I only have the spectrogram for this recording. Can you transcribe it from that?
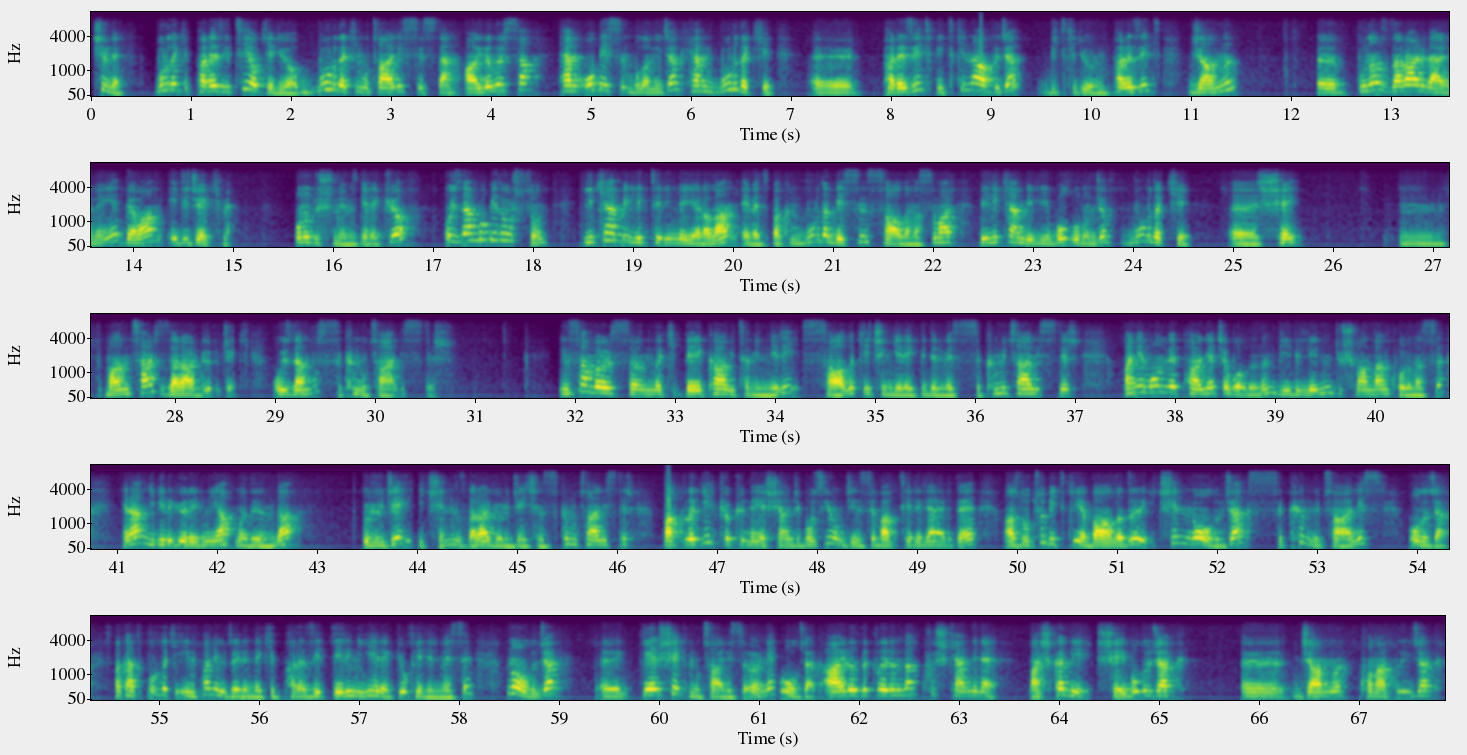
Şimdi buradaki paraziti yok ediyor. Buradaki mutalis sistem ayrılırsa hem o besin bulamayacak hem buradaki e, parazit bitki ne yapacak? Bitki diyorum. Parazit canlı e, buna zarar vermeye devam edecek mi? Onu düşünmemiz gerekiyor. O yüzden bu bir dursun. Liken birlikteliğinde yer alan, evet bakın burada besin sağlaması var ve liken birliği bozulunca buradaki e, şey hmm, mantar zarar görecek. O yüzden bu sıkı mutalistir. İnsan bağırsağındaki BK vitaminleri sağlık için gereklidir ve sıkı mutalistir. Anemon ve palyaço balığının birbirlerinin düşmandan koruması herhangi biri görevini yapmadığında öleceği için, zarar göreceği için sıkı mutalistir. Baklagil kökünde yaşayan Cibozium cinsi bakteriler de azotu bitkiye bağladığı için ne olacak? Sıkı mütalis olacak. Fakat buradaki impane üzerindeki parazitlerin yiyerek yok edilmesi ne olacak? Ee, gevşek mutalisi örnek olacak. Ayrıldıklarında kuş kendine başka bir şey bulacak. E, canlı konaklayacak.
